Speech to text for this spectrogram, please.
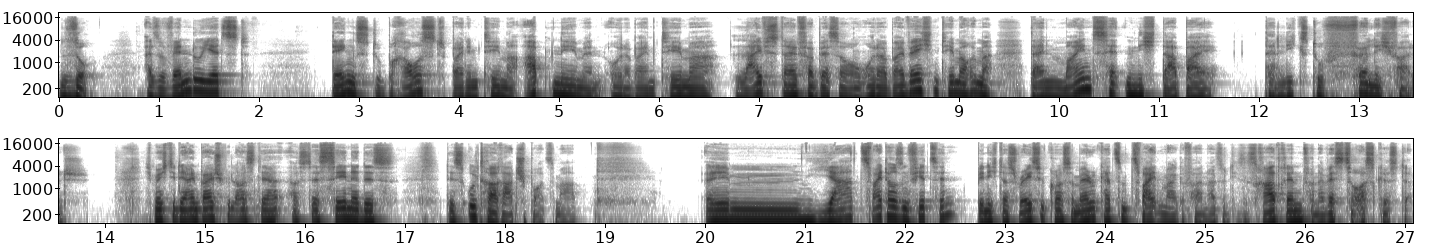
So, also wenn du jetzt denkst, du brauchst bei dem Thema Abnehmen oder beim Thema Lifestyle-Verbesserung oder bei welchem Thema auch immer dein Mindset nicht dabei, dann liegst du völlig falsch. Ich möchte dir ein Beispiel aus der, aus der Szene des, des Ultraradsports machen. Im Jahr 2014 bin ich das Race Across America zum zweiten Mal gefahren, also dieses Radrennen von der West- zur Ostküste.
